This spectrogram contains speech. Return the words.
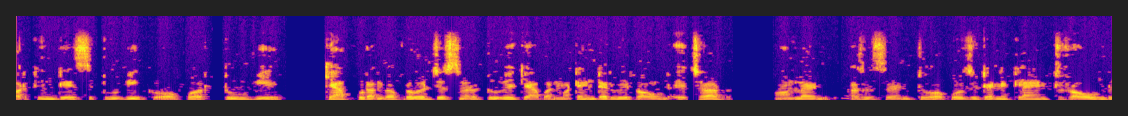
working days two week offer two way cab కూడా ప్రొవైడ్ చేస్తున్నారు. టూ వే క్యాబ్ అనమాట. Interview round HR online assistant opposite అనే client round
